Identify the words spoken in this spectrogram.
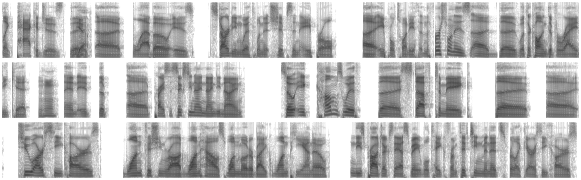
like packages that Yeah. uh, Labo is starting with when it ships in April, uh, April twentieth. And the first one is uh, the what they're calling the variety kit, Mhm. and it the uh, price is sixty nine ninety nine. So it comes with the stuff to make the uh, two RC cars, one fishing rod, one house, one motorbike, one piano. And these projects they estimate will take from 15 minutes for like the RC cars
